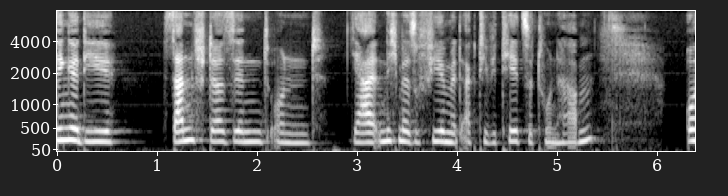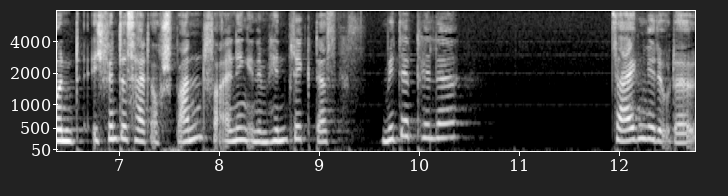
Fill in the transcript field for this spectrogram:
Dinge, die sanfter sind und ja, nicht mehr so viel mit Aktivität zu tun haben. Und ich finde das halt auch spannend, vor allen Dingen in dem Hinblick, dass mit der Pille zeigen wir oder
